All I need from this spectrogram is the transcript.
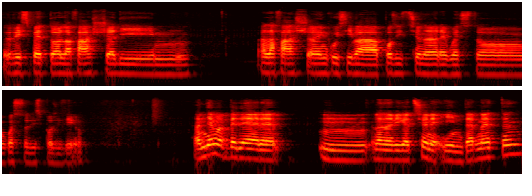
rispetto alla fascia di alla fascia in cui si va a posizionare questo, questo dispositivo. Andiamo a vedere mh, la navigazione internet.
